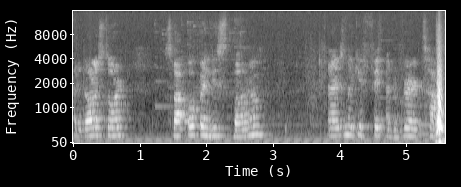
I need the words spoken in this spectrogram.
at the dollar store. So I open this bottom and I just make it fit at the very top.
